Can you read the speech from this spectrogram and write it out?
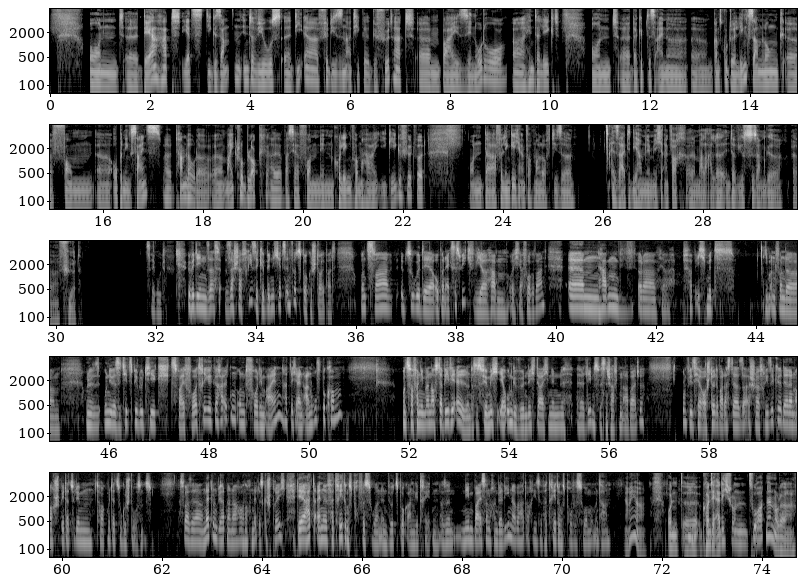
Und äh, der hat jetzt die gesamten Interviews, äh, die er für diesen Artikel geführt hat, ähm, bei Zenodo äh, hinterlegt. Und äh, da gibt es eine äh, ganz gute Linksammlung äh, vom äh, Opening Science äh, Tumblr oder äh, Microblog, äh, was ja von den Kollegen vom HIG geführt wird. Und da verlinke ich einfach mal auf diese Seite. Die haben nämlich einfach äh, mal alle Interviews zusammengeführt. Sehr gut. Über den Sas Sascha Frieseke bin ich jetzt in Würzburg gestolpert. Und zwar im Zuge der Open Access Week. Wir haben euch ja vorgewarnt. Ähm, haben, oder ja, habe ich mit jemandem von der Universitätsbibliothek zwei Vorträge gehalten und vor dem einen hatte ich einen Anruf bekommen. Und zwar von jemandem aus der BWL. Und das ist für mich eher ungewöhnlich, da ich in den äh, Lebenswissenschaften arbeite. Und wie sich herausstellte, war das der Sascha Frieseke, der dann auch später zu dem Talk mit dazugestoßen ist. Das war sehr nett und wir hatten danach auch noch ein nettes Gespräch. Der hat eine Vertretungsprofessur in Würzburg angetreten. Also nebenbei ist er noch in Berlin, aber hat auch diese Vertretungsprofessur momentan. Ah ja. Und äh, hm. konnte er dich schon zuordnen oder?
